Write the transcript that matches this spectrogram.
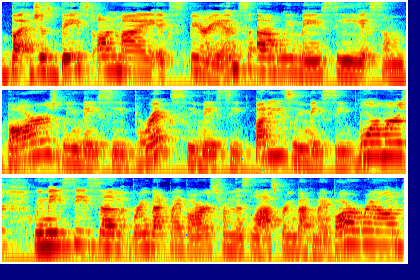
But just based on my experience, um, we may see some bars, we may see bricks, we may see buddies, we may see warmers, we may see some bring back my bars from this last bring back my bar round,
